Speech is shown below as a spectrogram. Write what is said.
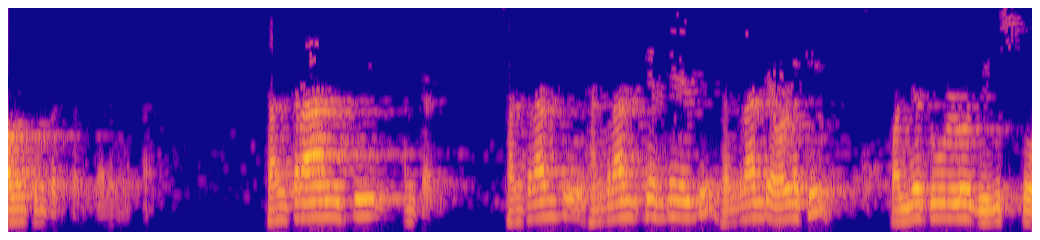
ఆలోచన పెడతారు దాని సంక్రాంతి అంటాడు సంక్రాంతి సంక్రాంతి అంటే ఏంటి? సంక్రాంతి ఎవళ్ళకి? పల్లెటూళ్ళలో జీవిస్తూ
